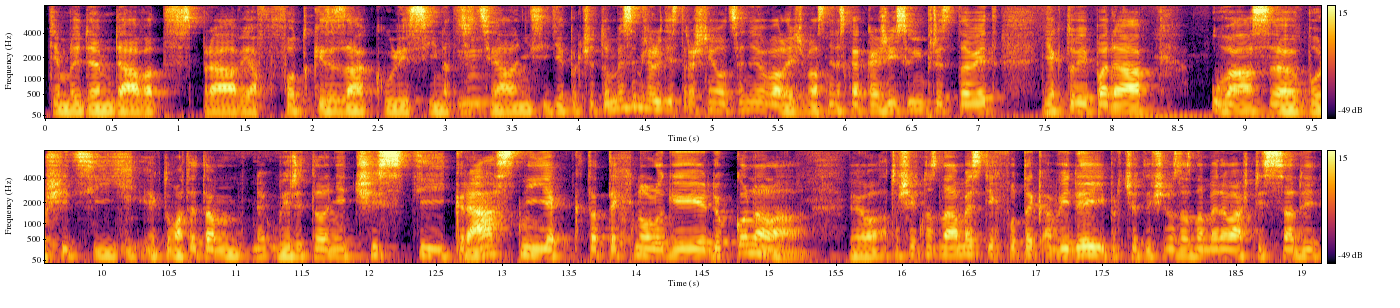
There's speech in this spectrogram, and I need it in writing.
těm lidem dávat zprávy a fotky ze zákulisí na ty hmm. sociální sítě, protože to myslím, že lidi strašně oceňovali, že vlastně dneska každý si umí představit, jak to vypadá u vás eh, v Boršicích, jak to máte tam neuvěřitelně čistý, krásný, jak ta technologie je dokonalá. Jo? A to všechno známe z těch fotek a videí, protože ty všechno zaznamenáváš, ty sady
